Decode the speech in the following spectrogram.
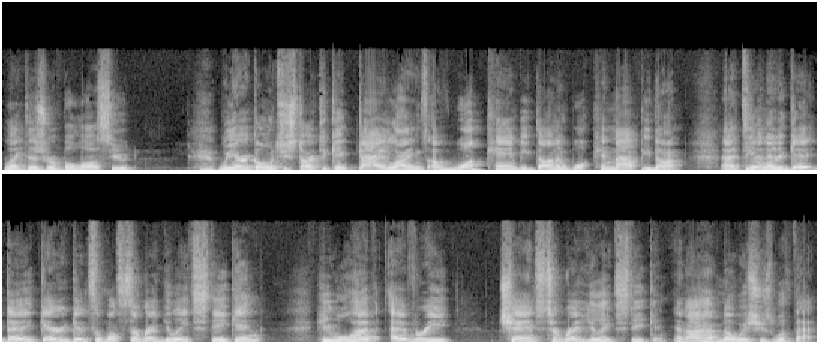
like this Ripple lawsuit. We are going to start to get guidelines of what can be done and what cannot be done. At the end of the day, Gary Gensler wants to regulate staking. He will have every chance to regulate staking, and I have no issues with that.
